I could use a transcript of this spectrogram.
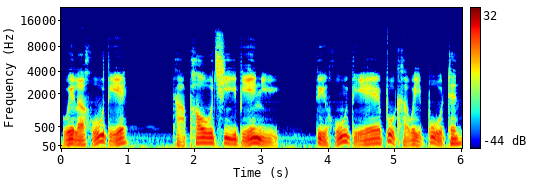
为了蝴蝶，他抛妻别女，对蝴蝶不可谓不真。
